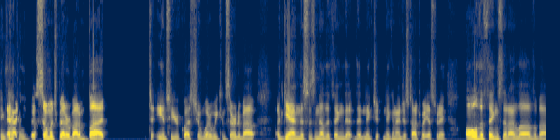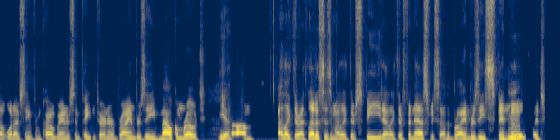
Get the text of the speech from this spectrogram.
Exactly, feel so much better about them. But to answer your question, what are we concerned about? again, this is another thing that that Nick Nick and I just talked about yesterday. All the things that I love about what I've seen from Carl Granderson, Peyton Turner, Bryan Bresee, Malcolm Roach. Yeah. Um, I like their athleticism. I like their speed. I like their finesse. We saw the Bryan Bresee spin mm. move, which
